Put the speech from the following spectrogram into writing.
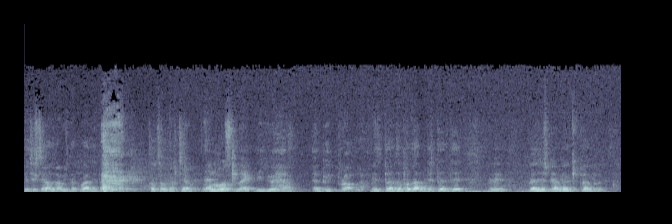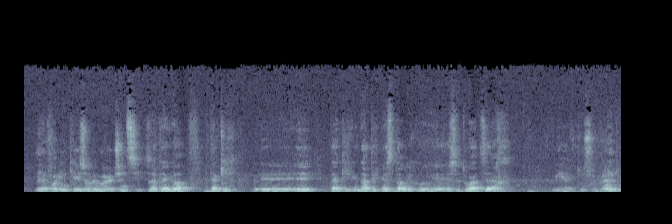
będzie chciało zrobić dokładnie tak, to, co one chciały. Then most likely you have a big problem. Więc prawdopodobnie wtedy e, będziesz miał wielki problem. Therefore, in case of emergencies, Dlatego w takich, e, e, takich natychmiastowych e, sytuacjach we have to surrender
